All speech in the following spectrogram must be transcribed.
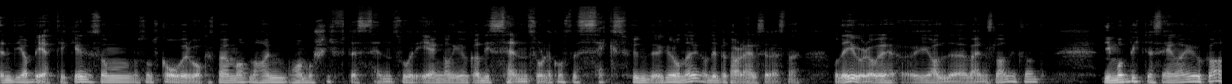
en diabetiker som, som skal overvåkes på en måte, han, han må skifte sensor én gang i uka. De sensorene koster 600 kroner, og de betaler helsevesenet. Og det gjør det over i alle verdens land. ikke sant? De må byttes én gang i uka.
